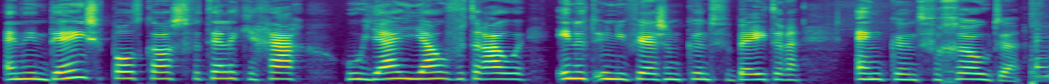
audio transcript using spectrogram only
En in deze podcast vertel ik je graag hoe jij jouw vertrouwen in het universum kunt verbeteren en kunt vergroten.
